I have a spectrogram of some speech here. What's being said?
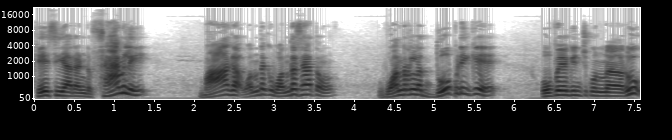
కేసీఆర్ అండ్ ఫ్యామిలీ బాగా వందకు వంద శాతం వనరుల దోపిడీకే ఉపయోగించుకున్నారు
